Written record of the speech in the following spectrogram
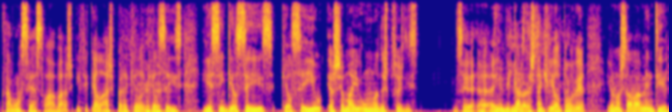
que davam acesso lá abaixo e fiquei lá à espera que ele, que ele saísse. e assim que ele saísse, que ele saiu, eu chamei uma das pessoas e disse: comecei a, a indicar, está, está aqui ele, estão a ver? Eu não estava a mentir.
